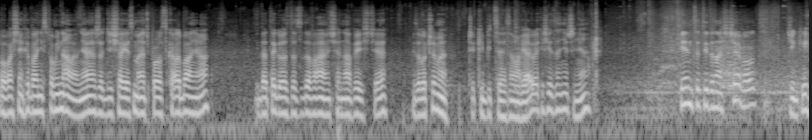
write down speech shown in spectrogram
Bo właśnie chyba nie wspominałem, nie? że dzisiaj jest mecz Polska-Albania i dlatego zdecydowałem się na wyjście. I zobaczymy, czy kibice zamawiają jakieś jedzenie, czy nie. 511 V. Dzięki.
